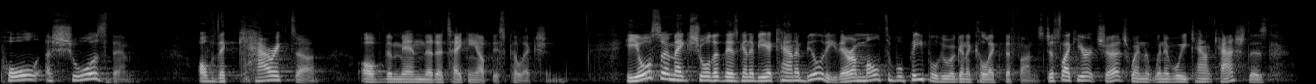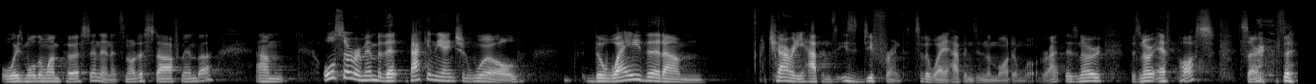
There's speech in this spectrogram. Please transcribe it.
Paul assures them of the character of the men that are taking up this collection. He also makes sure that there's going to be accountability. There are multiple people who are going to collect the funds. Just like here at church, when, whenever we count cash, there's always more than one person and it's not a staff member. Um, also, remember that back in the ancient world, the way that um, charity happens is different to the way it happens in the modern world, right? There's no, there's no EFTPOS, so the,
